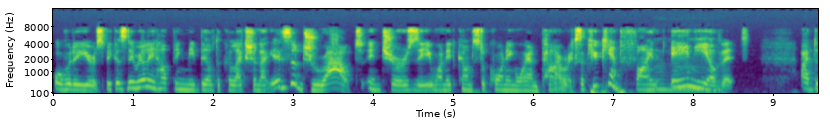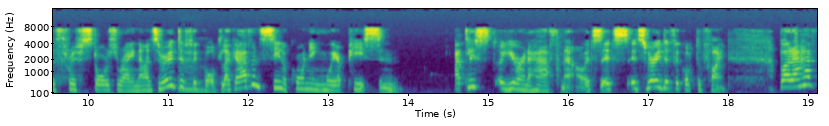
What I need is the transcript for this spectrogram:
over the years because they're really helping me build a collection. Like it's a drought in Jersey when it comes to Corningware and Pyrex. Like you can't find mm-hmm. any of it at the thrift stores right now. It's very mm. difficult. Mm. Like I haven't seen a Corningware piece in at least a year and a half now. It's it's it's very difficult to find. But I have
